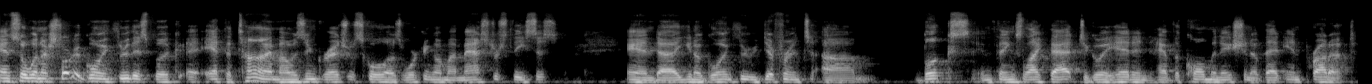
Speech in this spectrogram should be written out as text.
And so when I started going through this book at the time, I was in graduate school. I was working on my master's thesis, and uh, you know, going through different um, books and things like that to go ahead and have the culmination of that end product.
